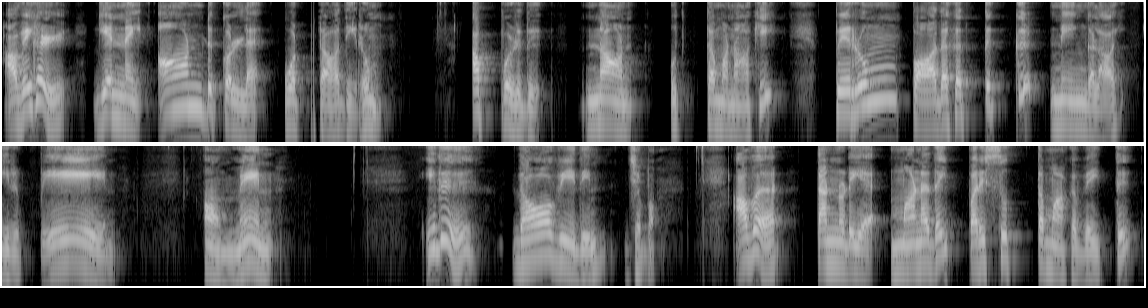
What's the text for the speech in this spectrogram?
அவைகள் என்னை ஆண்டு கொள்ள ஒட்டாதிரும். அப்பொழுது நான் உத்தமனாகி பெரும் பாதகத்துக்கு நீங்களாய் இருப்பேன். ஆமேன். இது தாவீதின் ஜெபம். அவர் தன்னுடைய மனதை பரிசுத்தமாக வைத்து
